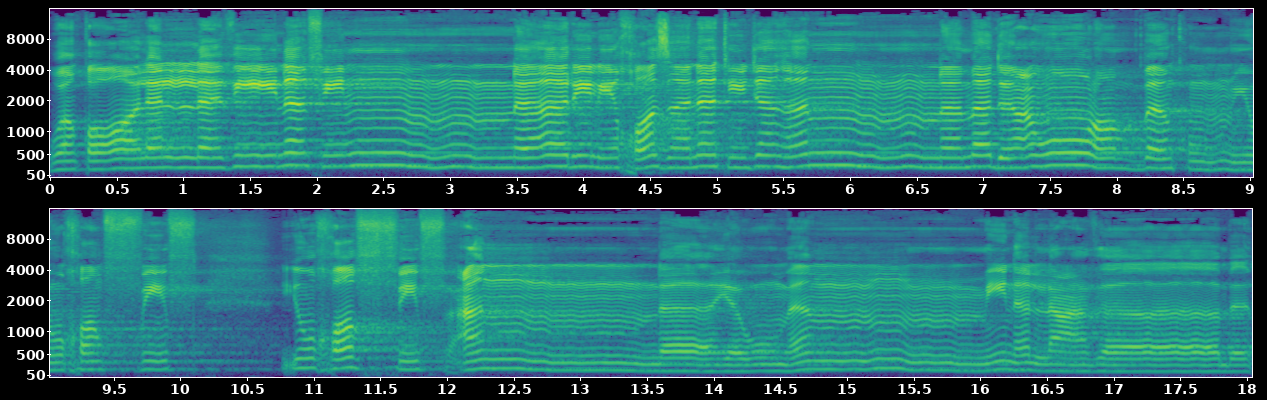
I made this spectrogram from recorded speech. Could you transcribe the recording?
وقال الذين في النار لخزنة جهنم ادعوا ربكم يخفف يخفف عنا يوما من العذاب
